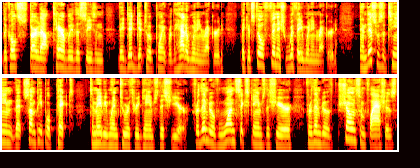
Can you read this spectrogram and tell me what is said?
the Colts started out terribly this season. They did get to a point where they had a winning record. They could still finish with a winning record. And this was a team that some people picked to maybe win two or three games this year. For them to have won six games this year, for them to have shown some flashes,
